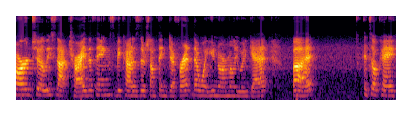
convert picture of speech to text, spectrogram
hard to at least not try the things because there's something different than what you normally would get, but it's okay.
